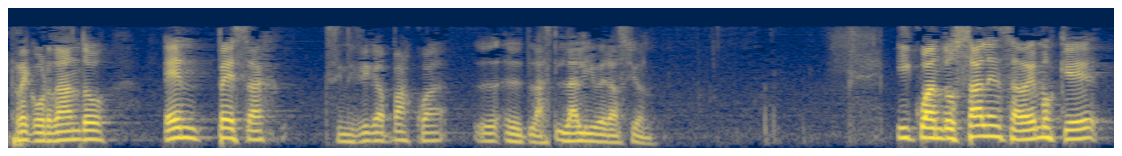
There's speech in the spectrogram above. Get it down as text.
recordando en Pesach, significa Pascua, la, liberación. Y cuando salen sabemos que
